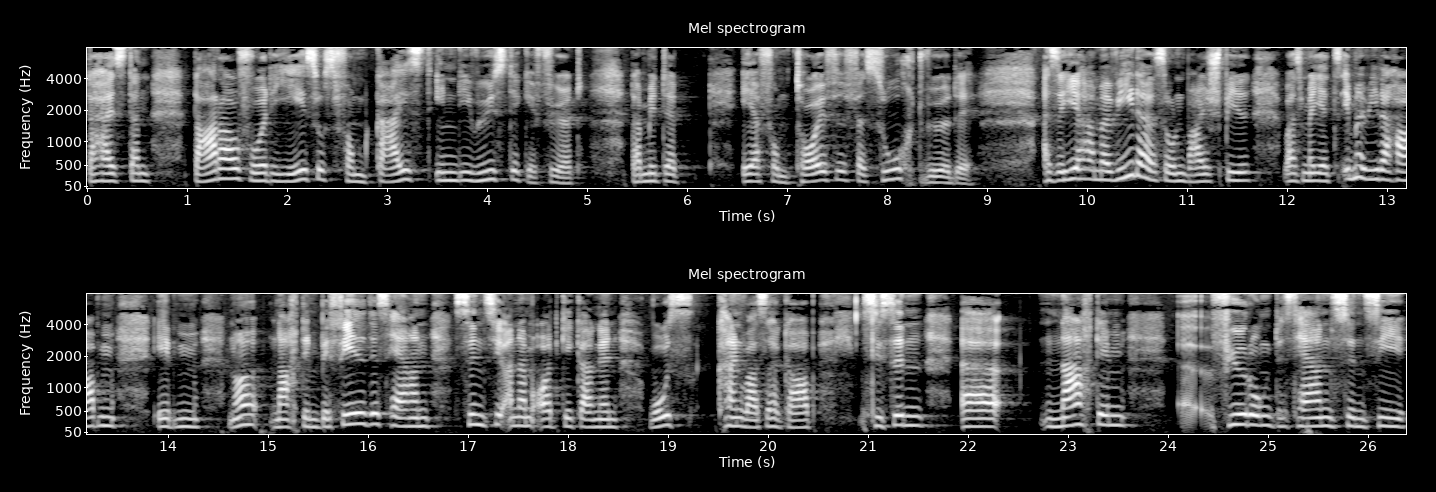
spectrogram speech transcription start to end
da heißt dann, darauf wurde Jesus vom Geist in die Wüste geführt, damit er, er vom Teufel versucht würde. Also hier haben wir wieder so ein Beispiel, was wir jetzt immer wieder haben, eben ne, nach dem Befehl des Herrn sind sie an einem Ort gegangen, wo es kein Wasser gab. Sie sind äh, nach dem Führung des Herrn sind sie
